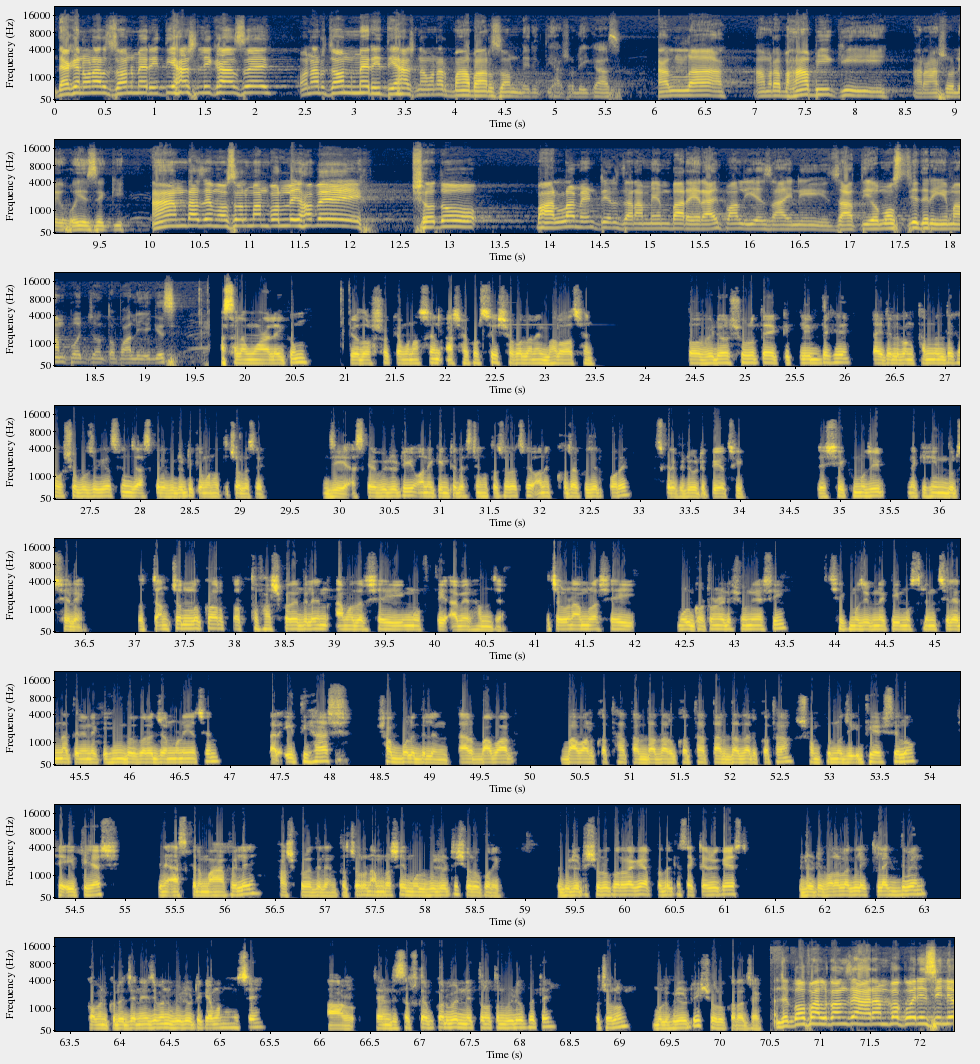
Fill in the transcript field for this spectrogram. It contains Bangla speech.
দেখেন, ওনার জন্মের ইতিহাস লেখা আছে, ওনার জন্মের ইতিহাস না, ওনার বাবার জন্মের ইতিহাসও লেখা আছে। আল্লাহ, আমরা ভাবি কি, আর আসলে হয়েছে কি? আন্দাজে মুসলমান বললেই হবে, শুধু পার্লামেন্টের যারা মেম্বার, এরাই পালিয়ে যায়নি। জাতীয় মসজিদের ইমাম পর্যন্ত পালিয়ে গেছে। আসসালামু আলাইকুম। প্রিয় দর্শক, কেমন আছেন? আশা করছি সকলে অনেক ভালো আছেন। তো ভিডিওর শুরুতে একটি ক্লিপ দেখে টাইটেল এবং থাম্বনেল দেখে অবশ্যই বুঝে গিয়েছেন যে আজকের ভিডিওটি কেমন হতে চলেছে। জি, আজকের ভিডিওটি অনেক ইন্টারেস্টিং হতে চলেছে, অনেক খোঁজাখুঁজির পরে আজকের ভিডিওটি পেয়েছি। যে শেখ মুজিব নাকি হিন্দুর ছেলে। তো চাঞ্চল্যকর তথ্য ফাঁস করে দিলেন আমাদের সেই মুফতি আমির হামজা। চলুন আমরা সেই মূল ঘটনাটি শুনে আসি। শেখ মুজিব নাকি মুসলিম ছিলেন না, তিনি নাকি হিন্দুর ঘরে জন্ম নিয়েছেন। তার ইতিহাস সব বলে দিলেন। তার বাবার বাবার কথা, তার দাদার কথা, তার দাদার কথা, সম্পূর্ণ যে ইতিহাস ছিল, সেই ইতিহাস তিনি আজকের মাহফিলে ফাঁস করে দিলেন। তো চলুন আমরা সেই মূল ভিডিওটি শুরু করি। ভিডিওটি শুরু করার আগে আপনাদের কাছে একটা রিকোয়েস্ট ভিডিওটি ভালো লাগলে একটি লাইক দিবেন কমেন্ট করে জানিয়ে যাবেন ভিডিওটি কেমন হয়েছে, আর চ্যানেলটি সাবস্ক্রাইব করবেন নিত্য নতুন ভিডিও পেতে। তো চলুন মূল ভিডিওটি শুরু করা যাক। গোপালগঞ্জে আরম্ভ করেছিল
